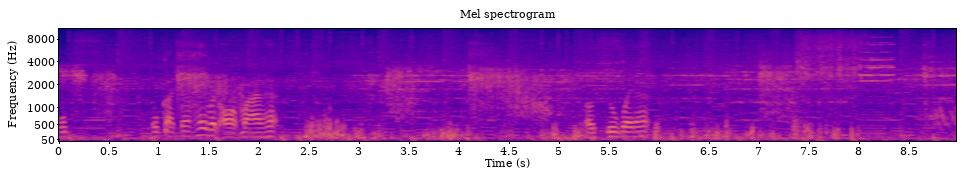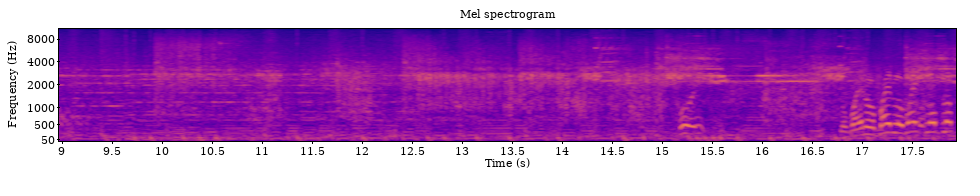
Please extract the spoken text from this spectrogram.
ผมผมกะจะให้มันออกมาฮะเอาจูไว้นะฮะเฮ้ยหลบไว้หลบไว้หลบไว้หลบหลบ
